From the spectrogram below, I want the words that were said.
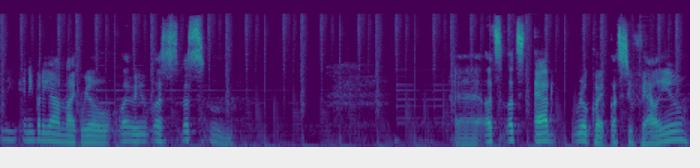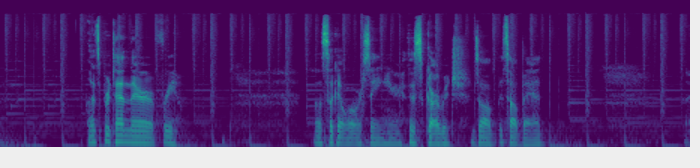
Any, anybody on like real? Let me, let's let's. Mm. Uh, let's let's add real quick. Let's do value. Let's pretend they're free. Let's look at what we're seeing here. This is garbage. It's all it's all bad. Uh,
